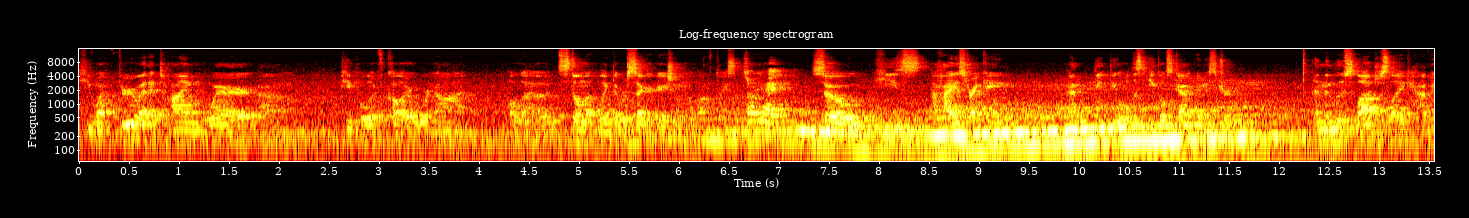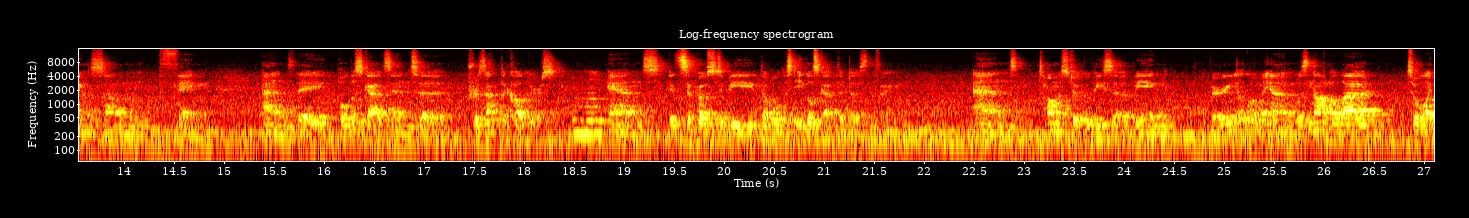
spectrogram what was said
he went through at a time where um, people of color were not allowed. Still not like there was segregation in a lot of places. Right? Okay. So he's the highest ranking and the, the oldest Eagle Scout in his troop. Moose Lodge is like having some thing, and they pull the scouts in to present the colors. Mhm. And it's supposed to be the oldest Eagle Scout that does the thing. And Thomas Tokuhisa, being a very yellow man, was not allowed to like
